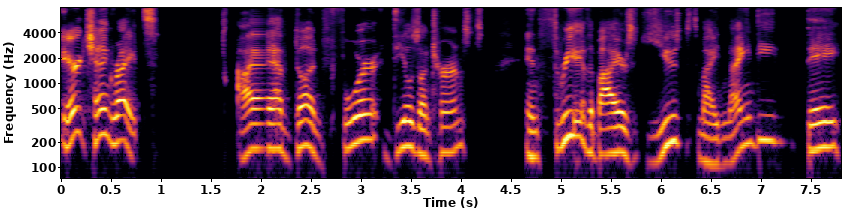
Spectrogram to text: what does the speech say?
Eric Chang writes, "I have done four deals on terms, and three of the buyers used my 90 day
